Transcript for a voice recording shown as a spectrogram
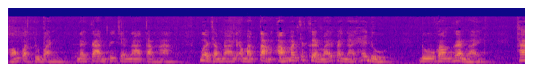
ของปัจจุบันในการพิจารณาต่างหาก เมื่อชำนาญเอามาตั้งเอามันจะเคลื่อนไหวไปไหนให้ดู ดูความเคลื่อนไหว ถ้า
